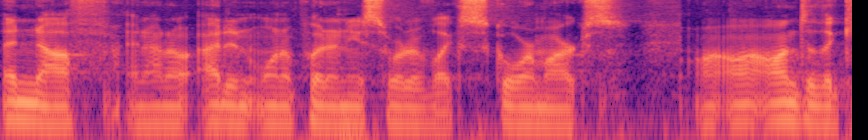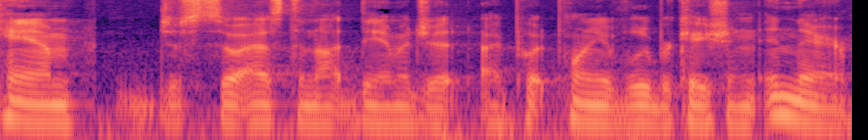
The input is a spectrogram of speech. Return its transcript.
enough. And I don't, I didn't want to put any sort of like score marks onto the cam just so as to not damage it. I put plenty of lubrication in there.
